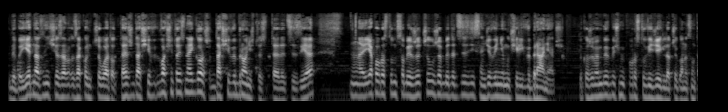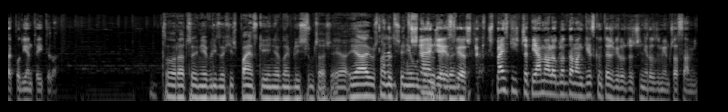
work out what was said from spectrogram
Gdyby jedna z nich się za, zakończyła, to też da się, właśnie to jest najgorsze, da się wybronić te, te decyzje. E, ja po prostu bym sobie życzył, żeby decyzji sędziowie nie musieli wybraniać, tylko żeby byśmy po prostu wiedzieli, dlaczego one są tak podjęte i tyle. To raczej nie w lidze hiszpańskiej i nie w najbliższym czasie. Ja, ja już nawet się nie uda. Wszędzie jest, wiesz. Tak hiszpański się czepiamy, ale oglądam angielską i też wielu rzeczy nie rozumiem czasami.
